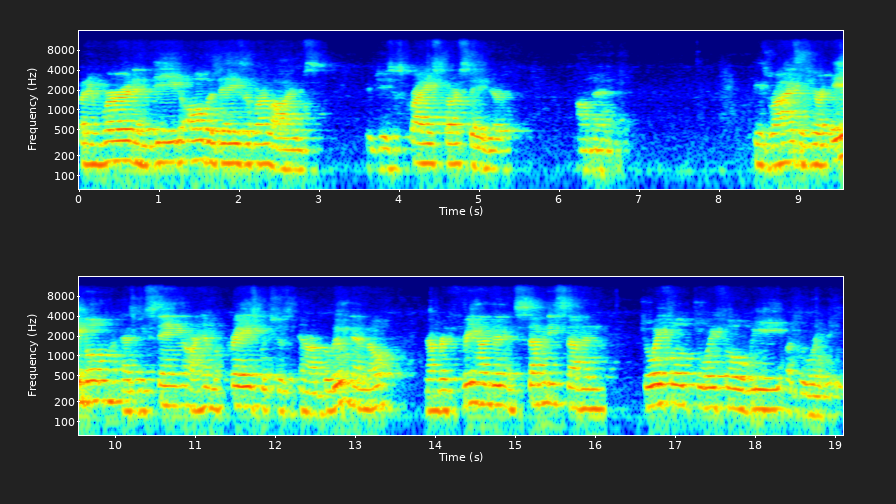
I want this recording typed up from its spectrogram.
but in word and deed all the days of our lives. Through Jesus Christ, our Savior. Amen. Please rise as you're able as we sing our hymn of praise, which is in our blue hymnal, number 377, Joyful, Joyful, We Adore Thee.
